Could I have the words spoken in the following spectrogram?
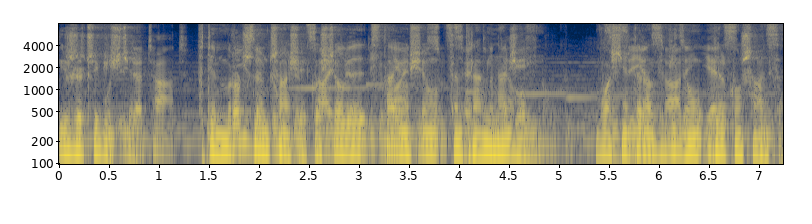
I rzeczywiście, w tym mrocznym czasie kościoły stają się centrami nadziei. Właśnie teraz widzą wielką szansę.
